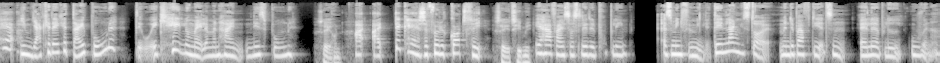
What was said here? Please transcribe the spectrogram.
her. Jamen, jeg kan da ikke have dig boende. Det er jo ikke helt normalt, at man har en nis boende. Sagde hun, Ej, ej, det kan jeg selvfølgelig godt se. sagde Timmy. Jeg har faktisk også lidt et problem. Altså min familie. Det er en lang historie, men det er bare fordi, at sådan alle er blevet uvenner.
